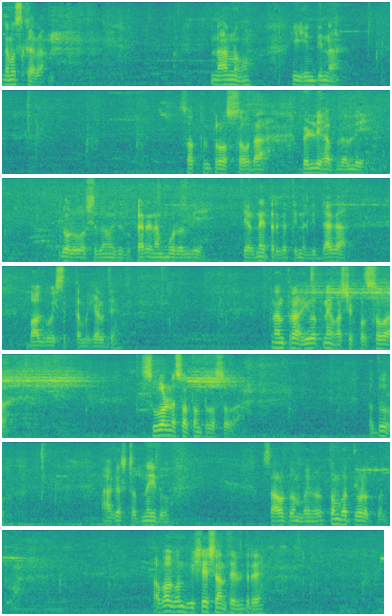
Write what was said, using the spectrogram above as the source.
ನಮಸ್ಕಾರ. ನಾನು ಈ ಹಿಂದಿನ ಸ್ವಾತಂತ್ರ್ಯೋತ್ಸವದ ಬೆಳ್ಳಿ ಹಬ್ಬದಲ್ಲಿ ಏಳು ವರ್ಷದ ಬೇಕಾದ್ರೆ ನಮ್ಮೂರಲ್ಲಿ ಎರಡನೇ ತರಗತಿನಲ್ಲಿದ್ದಾಗ ಭಾಗವಹಿಸಿ ತಮಗೆ ಹೇಳಿದೆ. ನಂತರ ಐವತ್ತನೇ ವಾರ್ಷಿಕೋತ್ಸವ, ಸುವರ್ಣ ಸ್ವಾತಂತ್ರ್ಯೋತ್ಸವ. ಅದು ಆಗಸ್ಟ್ ಹದಿನೈದು, ಸಾವಿರದ ಒಂಬೈನೂರ ತೊಂಬತ್ತೇಳಕ್ಕೆ ಬಂತು. ಅವಾಗ ಒಂದು ವಿಶೇಷ ಅಂತ ಹೇಳಿದರೆ,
